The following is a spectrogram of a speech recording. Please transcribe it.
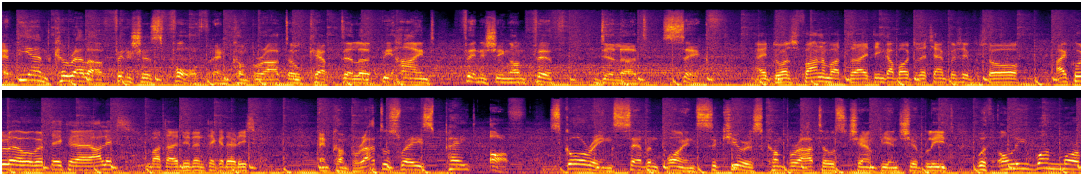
At the end, Carella finishes fourth and Comparato kept Dillard behind, finishing on fifth, Dillard sixth. It was fun, but I think about the championship, so I could overtake uh, Alex, but I didn't take the risk. And Comparato's race paid off. Scoring 7 points secures Comparato's championship lead with only one more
